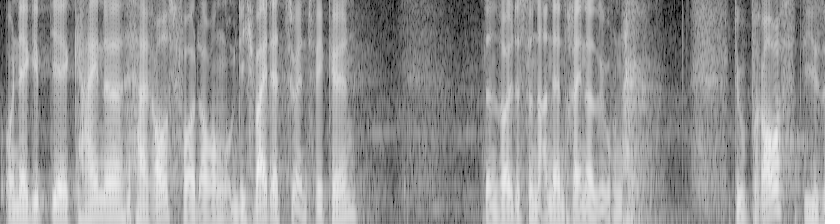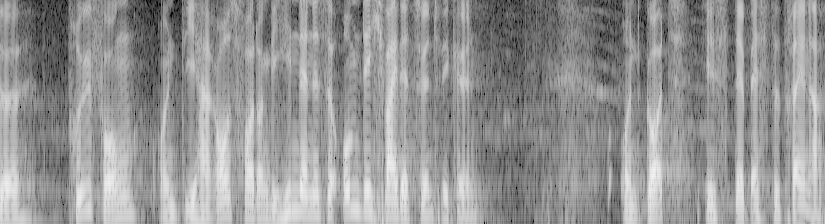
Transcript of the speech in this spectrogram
und er gibt dir keine Herausforderung, um dich weiterzuentwickeln, dann solltest du einen anderen Trainer suchen. Du brauchst diese Prüfung und die Herausforderung, die Hindernisse, um dich weiterzuentwickeln. Und Gott ist der beste Trainer.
